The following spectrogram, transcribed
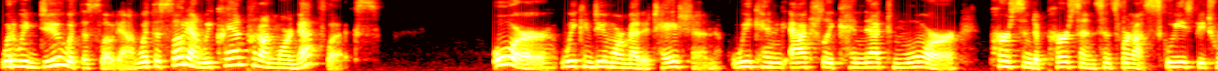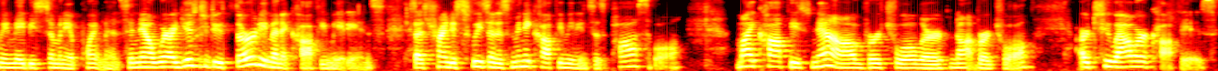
What do we do with the slowdown? With the slowdown, we can put on more Netflix or we can do more meditation. We can actually connect more person to person since we're not squeezed between maybe so many appointments. And now, where I used to do 30 minute coffee meetings, because I was trying to squeeze in as many coffee meetings as possible, my coffees now, virtual or not virtual, are two hour coffees.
